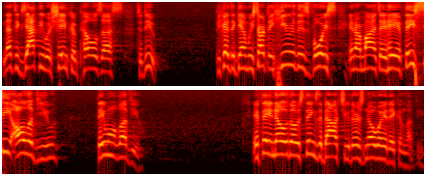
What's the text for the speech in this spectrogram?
And that's exactly what shame compels us to do. Because again, we start to hear this voice in our mind saying, hey, if they see all of you, they won't love you. If they know those things about you, there's no way they can love you.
